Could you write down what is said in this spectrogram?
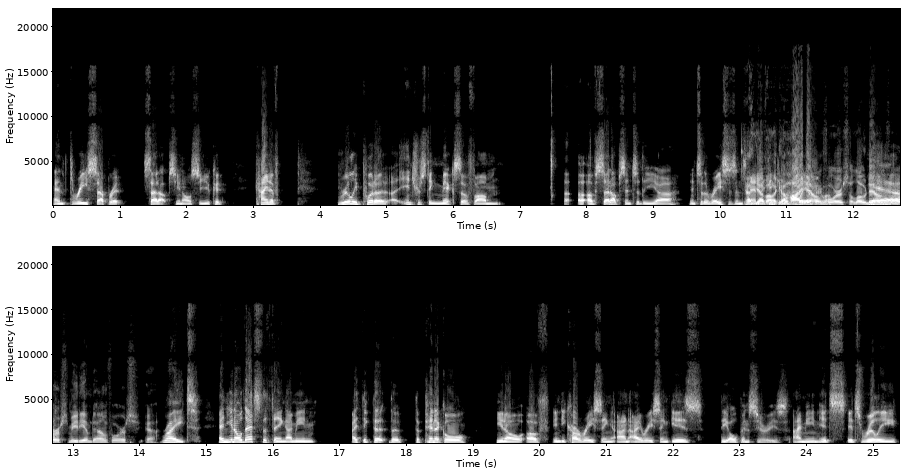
and three separate setups, you know, so you could kind of really put a, a interesting mix of um uh, of setups into the uh into the races and, Yeah, and you I think like it a high down well. force, a low down Yeah. force, medium down force. Yeah. Right. And you know, that's the thing. I mean, I think that the the pinnacle, you know, of IndyCar racing on iRacing is the Open Series. I mean, it's it's really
